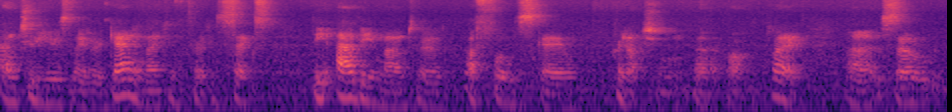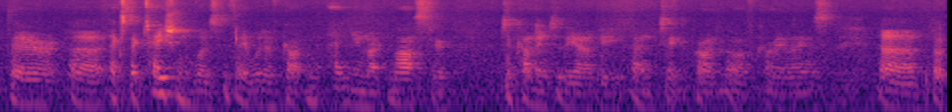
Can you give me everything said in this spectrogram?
And two years later, again in 1936, the Abbey mounted a full scale production uh, of the play. Uh, so their uh, expectation was that they would have gotten Anew McMaster to come into the Abbey and take the part of Coriolanus. Uh, but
